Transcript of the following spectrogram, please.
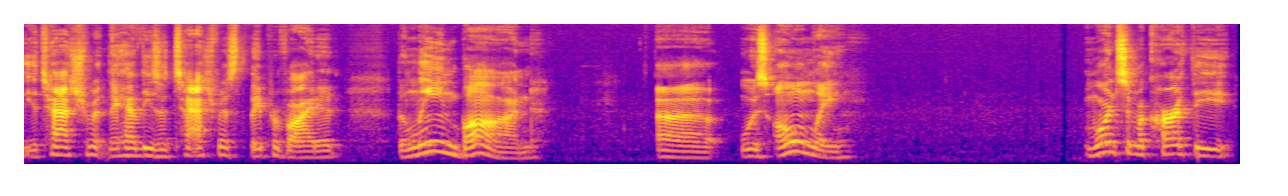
the attachment they have these attachments that they provided. The lien bond uh, was only Mortenson McCarthy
